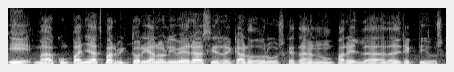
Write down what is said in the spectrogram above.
i acompanyats per Victoriano Oliveras i Ricardo Urus, que tenen un parell de, de directius.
